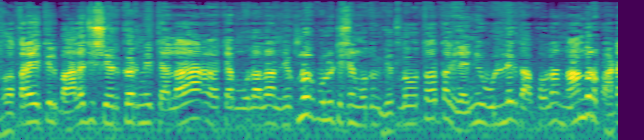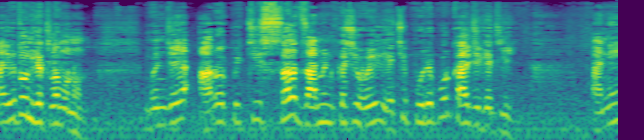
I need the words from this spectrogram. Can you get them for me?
धोत्रा येथील बालाजी शेरकरने त्याला त्या मुलाला नेकनूर पोलीस स्टेशनमधून घेतलं होतं तर यांनी उल्लेख दाखवला नांदूर फाटा इथून घेतलं म्हणून. म्हणजे आरोपीची सहज जामीन कशी होईल याची पुरेपूर काळजी घेतली. आणि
